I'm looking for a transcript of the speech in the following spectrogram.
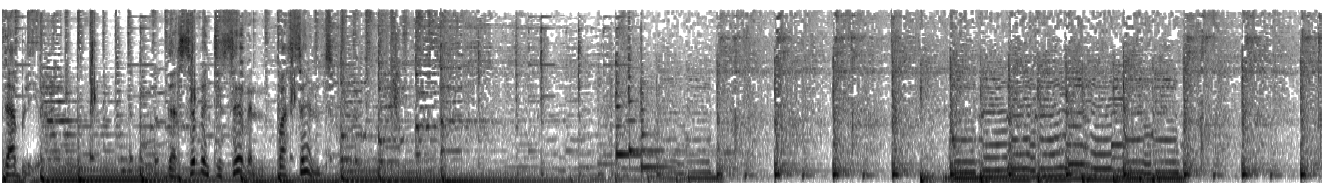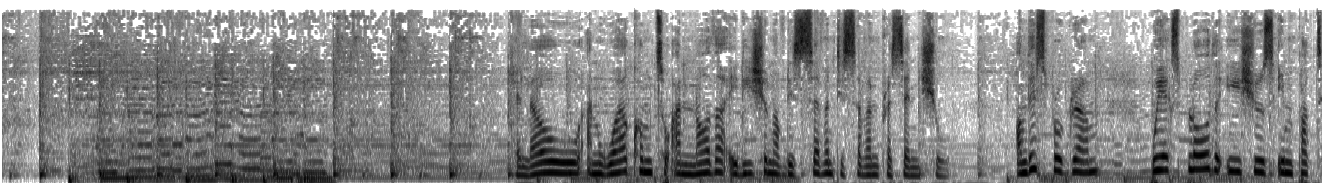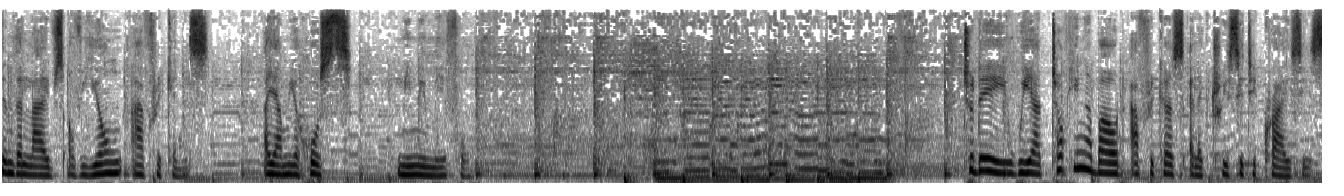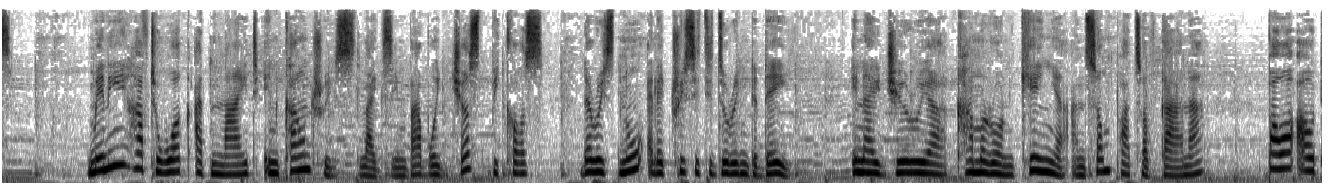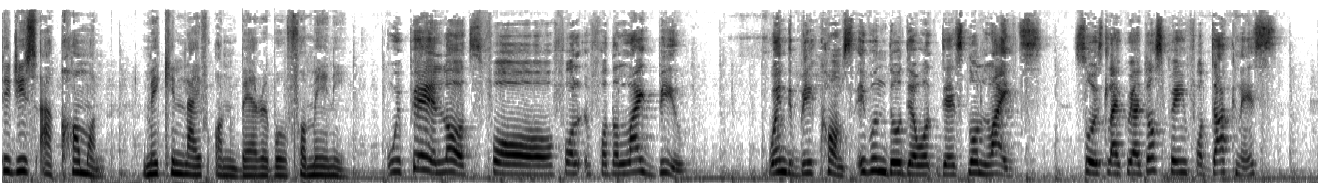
DW. The 77%. Hello, and welcome to another edition of the 77% Show. On this program, we explore the issues impacting the lives of young Africans. I am your host, Mimi Mefo. Today, we are talking about Africa's electricity crisis. Many have to work at night in countries like Zimbabwe just because there is no electricity during the day. In Nigeria, Cameroon, Kenya, and some parts of Ghana, power outages are common, making life unbearable for many. We pay a lot for for for the light bill when the bill comes, even though there was there's no light. So it's like we are just paying for darkness.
